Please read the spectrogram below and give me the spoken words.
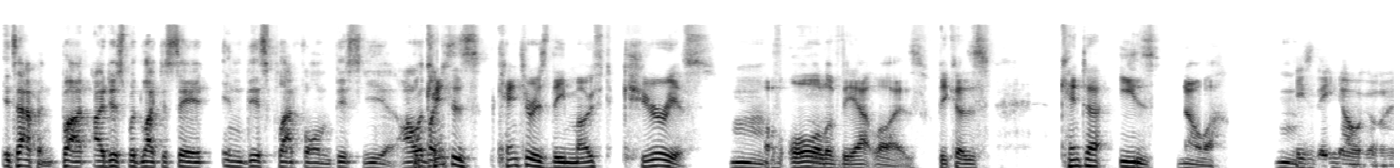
It's happened. But I just would like to see it in this platform this year. I Well, would like to, Kenta is the most curious Mm, of all of the outliers because Kenta is Noah. mm. He's the Noah guy.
